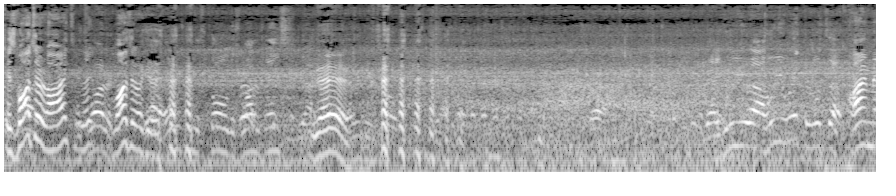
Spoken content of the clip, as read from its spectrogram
It's water, right? It's water. Water. Okay. Yeah, everything is cold. It's water based. Yeah. Yeah. Yeah. Who you uh, who you with or what's up? I'm. Uh,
